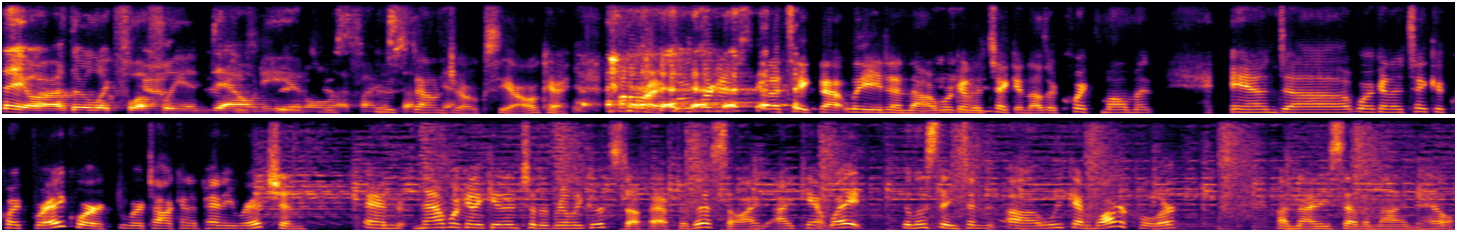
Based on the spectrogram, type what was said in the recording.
they are. They're like fluffy yeah, and they're just- downy and all just that kind of stuff. down Yeah. jokes. Yeah, okay. Yeah. All right, well, we're just going to take that lead, and uh, we're going to take another quick moment, and uh, we're going to take a quick break. We're we're talking to Penny Rich, and and now we're going to get into the really good stuff after this. So I I can't wait. You're listening to uh, Weekend Water Cooler on 97.9 The Hill.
